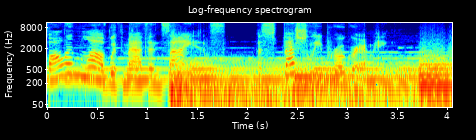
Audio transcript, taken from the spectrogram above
fall in love with math and science, especially programming.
